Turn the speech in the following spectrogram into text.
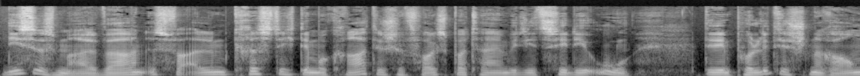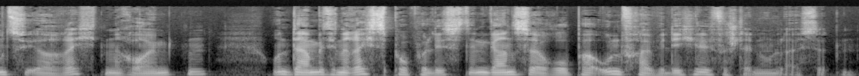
Dieses Mal waren es vor allem christlich-demokratische Volksparteien wie die CDU, die den politischen Raum zu ihrer Rechten räumten und damit den Rechtspopulisten in ganz Europa unfreiwillig Hilfestellung leisteten.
